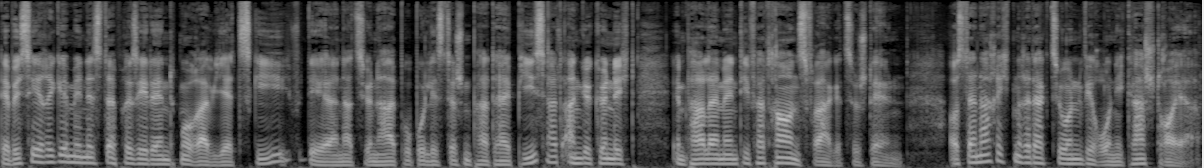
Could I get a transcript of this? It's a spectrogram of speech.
Der bisherige Ministerpräsident Morawiecki der nationalpopulistischen Partei PiS hat angekündigt, im Parlament die Vertrauensfrage zu stellen. Aus der Nachrichtenredaktion Veronika Streuer.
